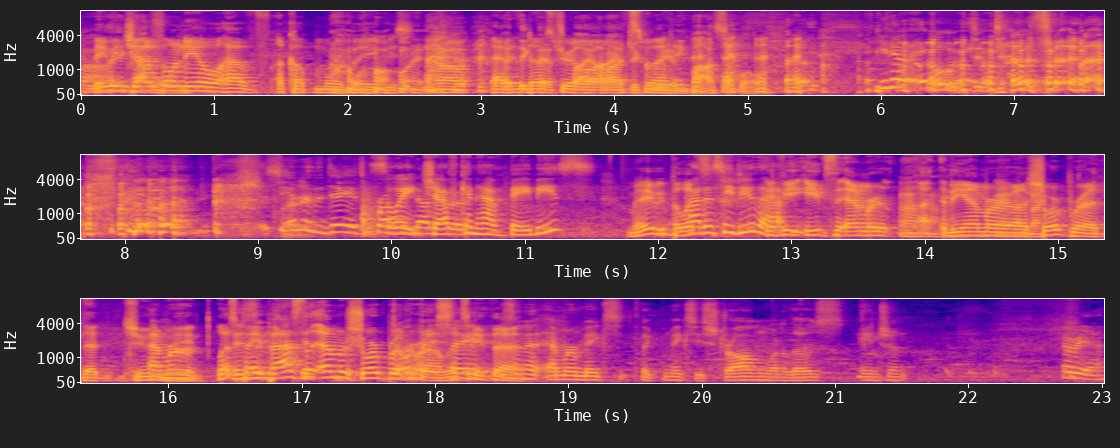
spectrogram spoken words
Oh, Maybe I Jeff. O'Neill will have a couple more babies. Oh, no, at I think that's Industrial Arts, biologically but- impossible. You know, Oh, it, at the end of the day, it's probably So wait, not Jeff the- can have babies? Maybe, but How let's, does he do that? If he eats the Emmer, uh, the Emmer uh, shortbread that June Emmer, made, let's pay, pass the Emmer shortbread don't around. They let's say, eat that. Isn't it Emmer makes like makes you strong? One of those ancient. Oh yeah.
